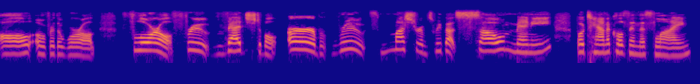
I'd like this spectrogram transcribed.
all over the world. Floral, fruit, vegetable, herb, roots, mushrooms. We've got so many botanicals in this line.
